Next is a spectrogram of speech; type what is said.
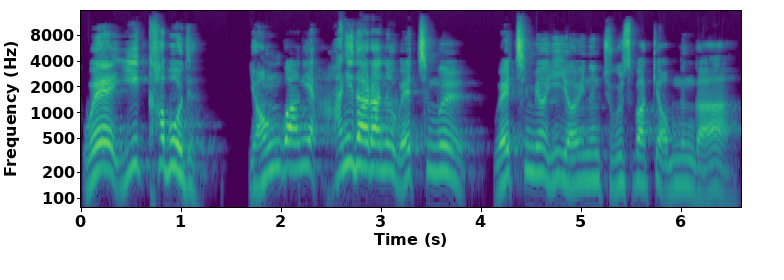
왜 이 카보드, 영광이 아니다라는 외침을 외치며 이 여인은 죽을 수밖에 없는가?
